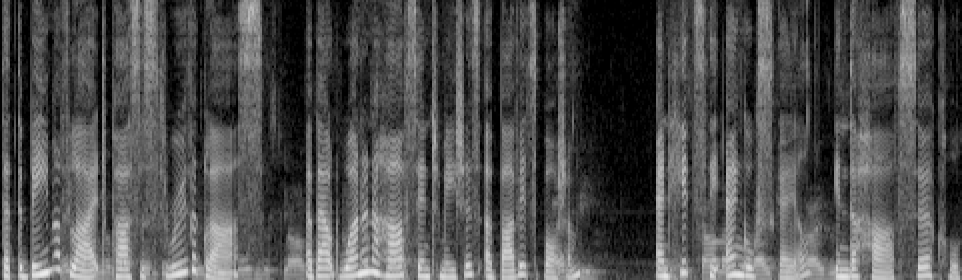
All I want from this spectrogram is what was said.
that the beam of light passes through the glass about one and a half centimetres above its bottom and hits the angle scale in the half circle.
